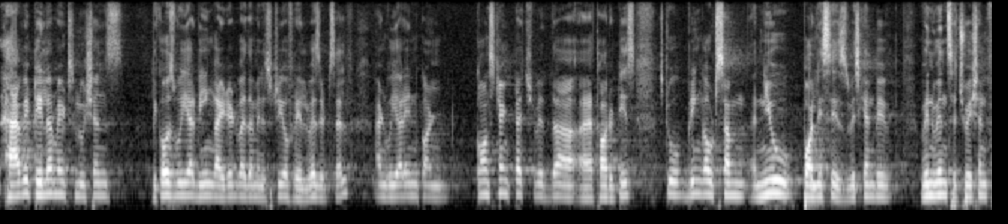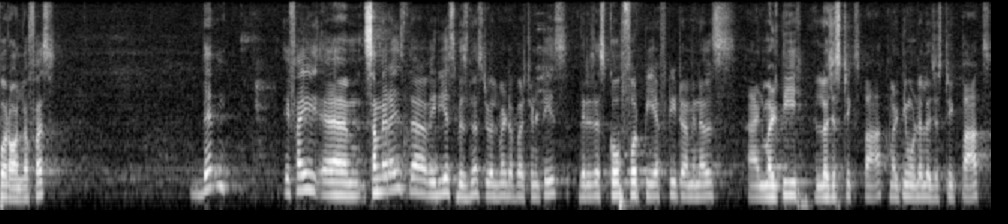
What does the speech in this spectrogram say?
have a tailor-made solutions because we are being guided by the Ministry of Railways itself and we are in con constant touch with the authorities to bring out some new policies which can be win-win situation for all of us. Then if I um, summarize the various business development opportunities, there is a scope for PFT terminals and multi-logistics park, multimodal logistic parks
